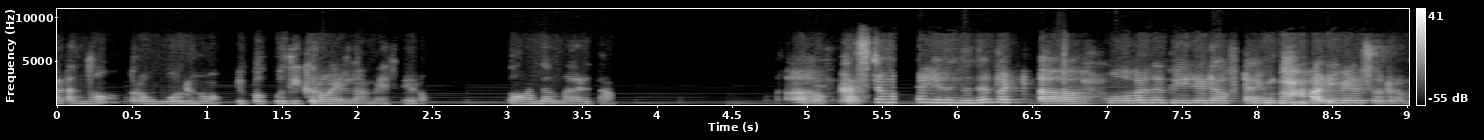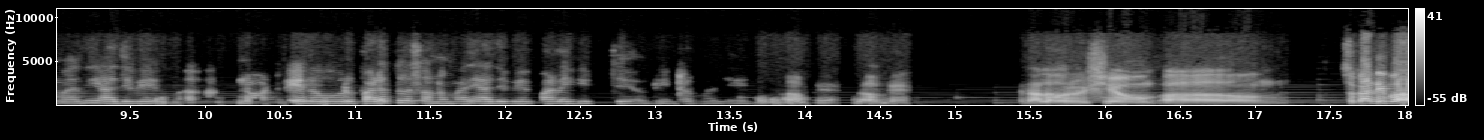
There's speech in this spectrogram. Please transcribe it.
நடந்தோம் அப்புறம் ஓடணும் இப்ப குதிக்கிறோம் எல்லாமே செய்யறோம் ஸோ அந்த மாதிரி தான். கஷ்டமா இருந்தது but over the period of time Vadivel சொல்ற மாதிரி அதுவே நாட் ஏதோ ஒரு படத்துல சொன்ன மாதிரி அதுவே பழகிடுச்சு அப்படின்ற மாதிரி ஓகே ஓகே நல்ல ஒரு விஷயம். ஸோ கண்டிப்பா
